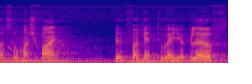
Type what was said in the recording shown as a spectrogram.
but so much fun. Don't forget to wear your gloves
